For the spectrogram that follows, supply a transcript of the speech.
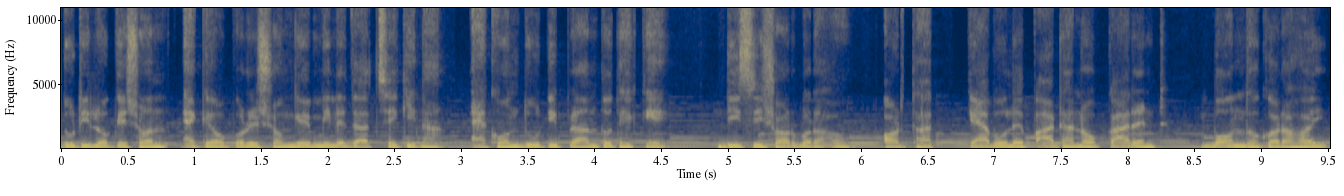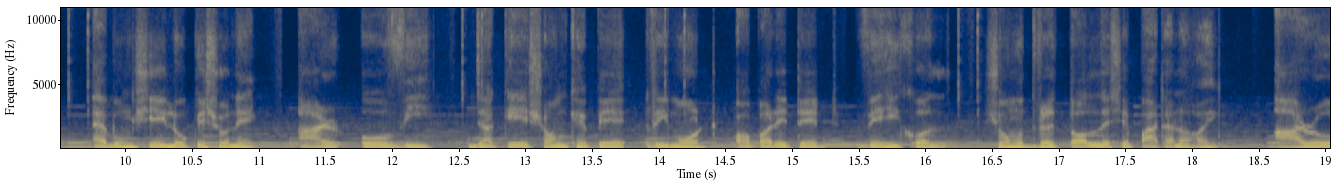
দুটি লোকেশন একে অপরের সঙ্গে মিলে যাচ্ছে কিনা। এখন দুটি প্রান্ত থেকে ডিসি সরবরাহ, অর্থাৎ ক্যাবলে পাঠানো কারেন্ট বন্ধ করা হয় এবং সেই লোকেশনে আর ও ভি যাকে সংক্ষেপে রিমোট অপারেটেড ভেহিকল সমুদ্রের তলদেশে পাঠানো হয়। আর ও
